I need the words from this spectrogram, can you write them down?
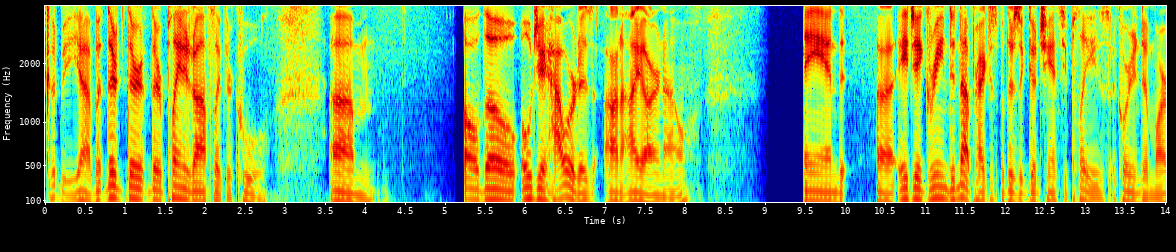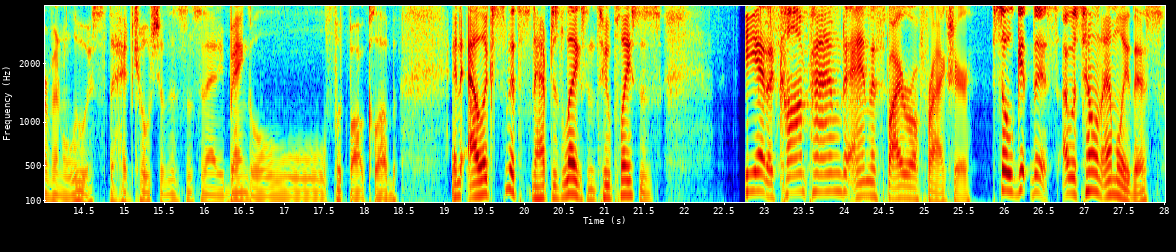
Could be, yeah, but they're they're they're playing it off like they're cool. Um, although OJ Howard is on IR now, and uh, AJ Green did not practice, but there's a good chance he plays, according to Marvin Lewis, the head coach of the Cincinnati Bengal Football Club. And Alex Smith snapped his legs in two places. He had a compound and a spiral fracture. So get this. I was telling Emily this,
